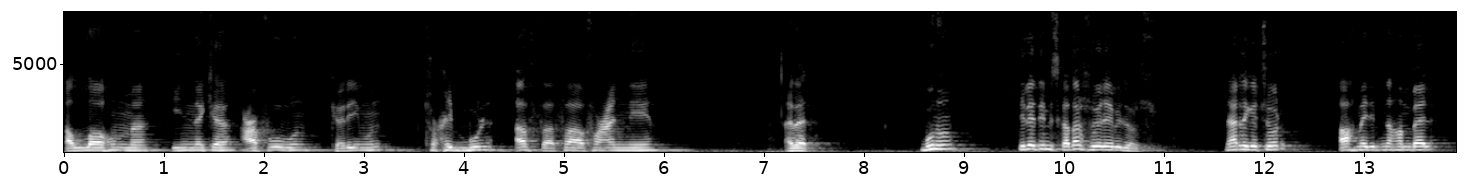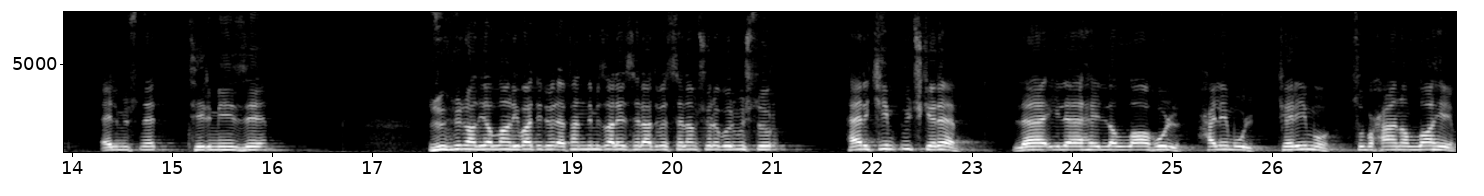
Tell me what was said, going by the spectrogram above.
Allahümme inneke afuvun kerimun tuhibbul affe fa'fu anni. Evet. Bunu dilediğimiz kadar söyleyebiliyoruz. Nerede geçiyor? Ahmed İbni Hanbel, El Müsned, Tirmizi, Zühri radıyallahu anh rivayet ediyor. Efendimiz aleyhissalatü vesselam şöyle buyurmuştur. Her kim üç kere La ilahe illallahul halimul kerimu subhanallahi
